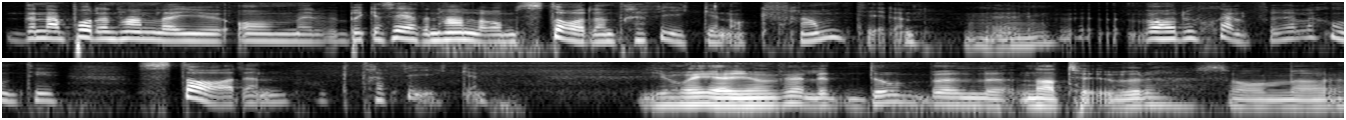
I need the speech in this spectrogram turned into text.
Den här podden handlar ju om, vi brukar säga att den handlar om staden, trafiken och framtiden. Mm. Eh, vad har du själv för relation till staden och trafiken? Jag är ju en väldigt dubbel natur som eh,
